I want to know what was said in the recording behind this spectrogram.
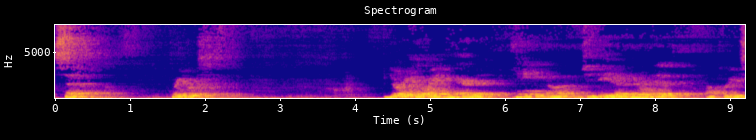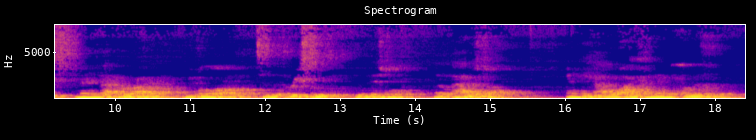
7. Three verses. During the reign of Herod, king of Judea, there lived a priest named Zachariah who belonged to the priestly division of Abijah. And he had a wife named Elizabeth,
